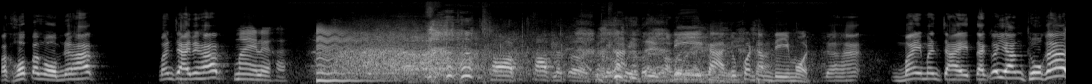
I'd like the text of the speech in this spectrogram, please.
ประคบประหงมนะครับ มั่นใจไหมครับ ไม่เลยค่ะ ชอบชอบเหลือเกินไม่เคยได้ทำดีค่ะ ทุกคนทำดีหมด นะฮะ ไม่มั่นใจแต่ก็ยังถูกครับ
